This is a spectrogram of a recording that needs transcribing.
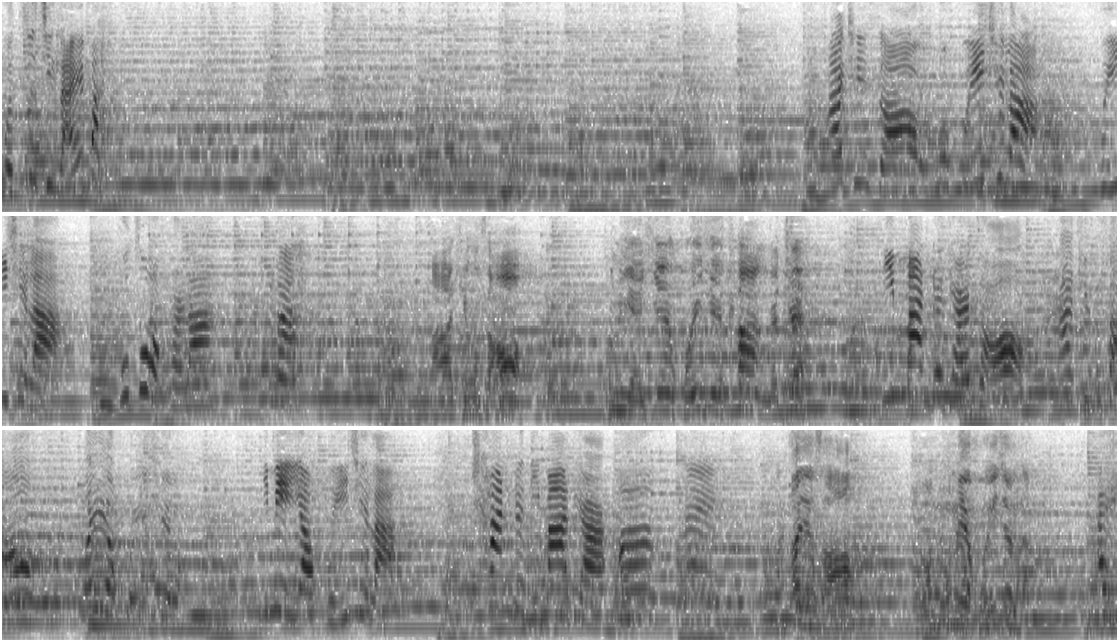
我自己来吧。阿庆嫂，我回去啦，回去啦，不坐会儿啦？不了，阿庆嫂，也先回去看看去。您慢着点走。阿庆嫂，我也回去了。你们也要回去了，搀着你妈点儿啊！哎阿庆嫂，我们也回去了。哎，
